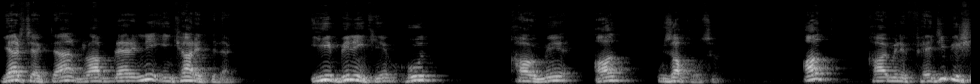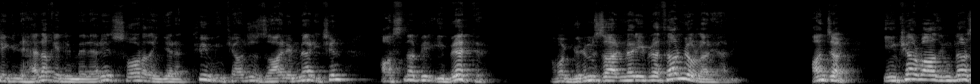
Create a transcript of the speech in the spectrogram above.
gerçekten Rablerini inkar ettiler. İyi bilin ki Hud kavmi Ad uzak olsun. Ad kavminin feci bir şekilde helak edilmeleri sonradan gelen tüm inkarcı zalimler için aslında bir ibrettir. Ama günümüz zalimleri ibret almıyorlar yani. Ancak inkar ve azgınlıklar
